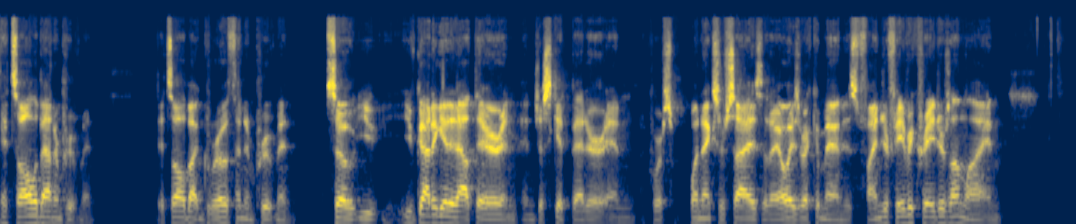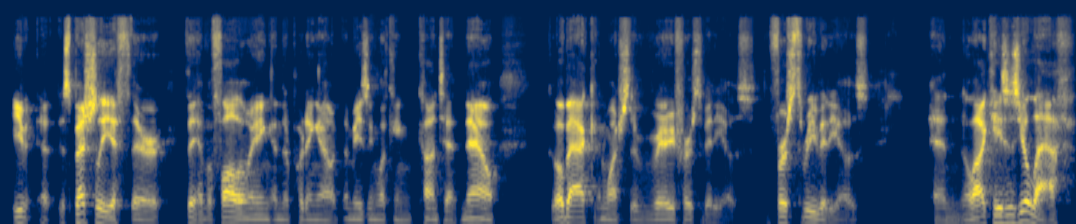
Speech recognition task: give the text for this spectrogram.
It's all about improvement. It's all about growth and improvement. So you you've got to get it out there and, and just get better. And of course, one exercise that I always recommend is find your favorite creators online, even, especially if they're they have a following and they're putting out amazing looking content. Now, go back and watch their very first videos, the first three videos. And in a lot of cases, you'll laugh,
